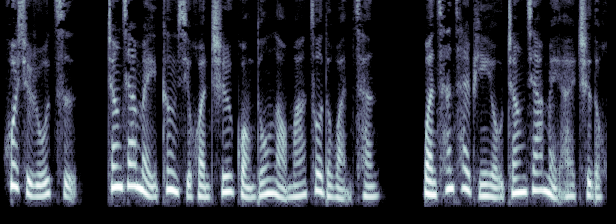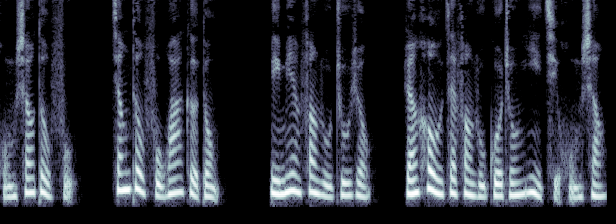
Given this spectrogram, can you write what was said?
或许如此，张佳美更喜欢吃广东老妈做的晚餐。晚餐菜品有张佳美爱吃的红烧豆腐，将豆腐挖个洞，里面放入猪肉，然后再放入锅中一起红烧，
